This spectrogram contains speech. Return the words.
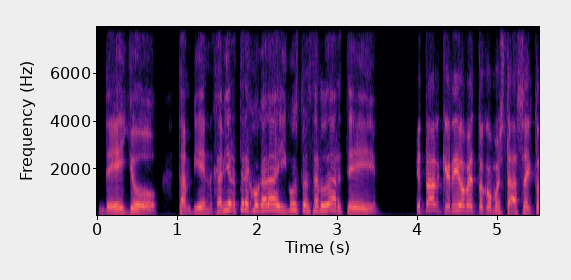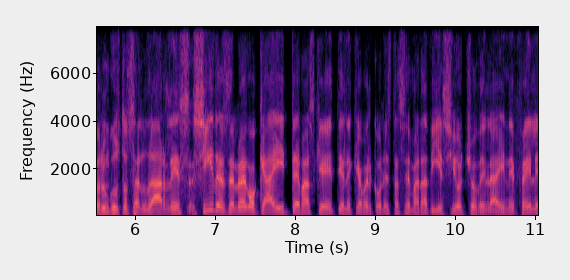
de ello también. Javier Trejo Garay, gusto en saludarte. ¿Qué tal, querido Beto? ¿Cómo estás, Héctor? Un gusto saludarles. Sí, desde luego que hay temas que tienen que ver con esta semana 18 de la NFL.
